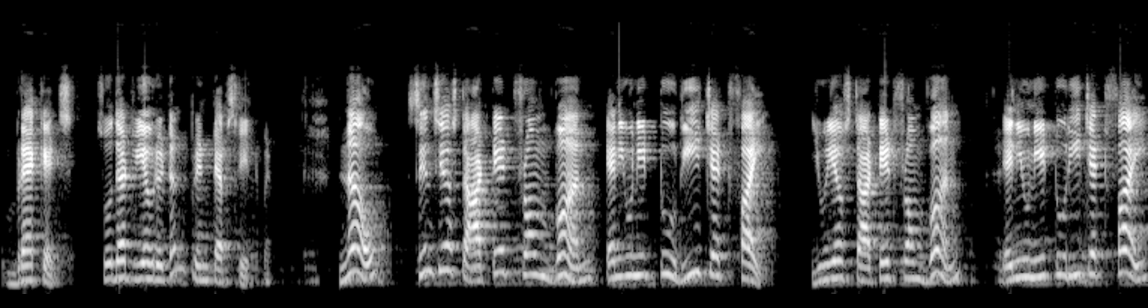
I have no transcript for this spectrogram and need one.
brackets so that we have written printf statement. Now since you have started from 1 and you need to reach at 5 you have started from 1 and you need to reach at 5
